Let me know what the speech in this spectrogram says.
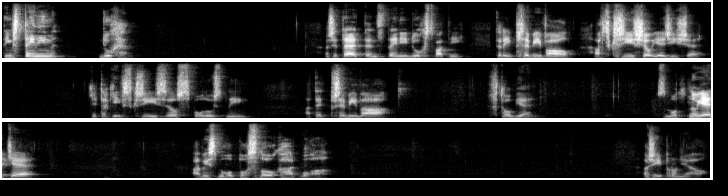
tím stejným duchem. A že to je ten stejný duch svatý, který přebýval a vzkříšil Ježíše, tě taky vzkřísil spolu s ním. A teď přebývá v tobě. Zmocnuje tě, abys mohl poslouchat Boha. A žít pro něho.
